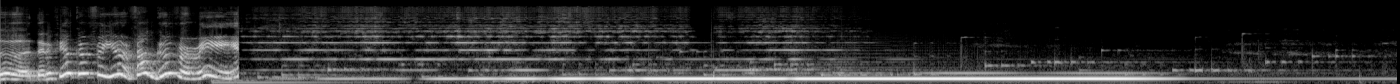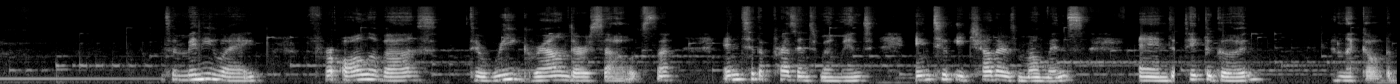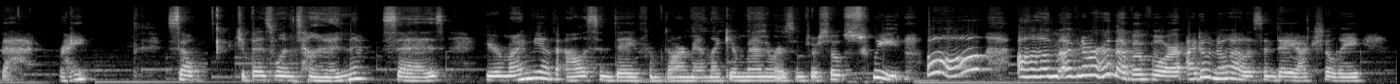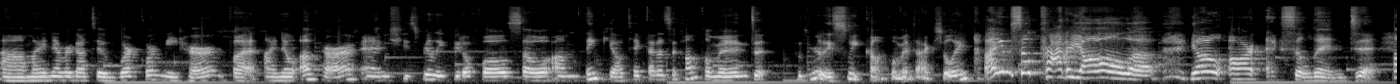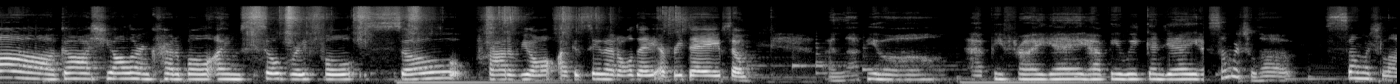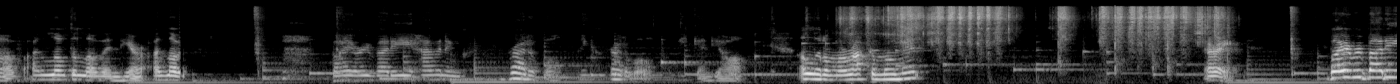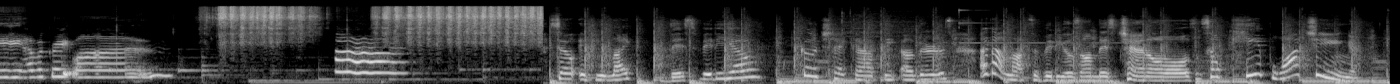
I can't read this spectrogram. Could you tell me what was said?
Good. Did it feel good for you? It felt good for me. It's a mini way for all of us to reground ourselves into the present moment, into each other's moments, and take the good and let go of the bad, right? So Jabez one time says, You remind me of Allison Day from Dhar Mann. Like your mannerisms are so sweet. Oh, um, I've never heard that before. I don't know Allison Day actually. Um, I never got to work or meet her, but I know of her and she's really beautiful. So um, thank you. I'll take that as a compliment. Was really sweet compliment, actually. I am so proud of y'all. Y'all are excellent. Oh, gosh, y'all are incredible. I'm so grateful, so proud of y'all. I could say that all day, every day. So I love you all. Happy Friday. Happy weekend. Yay. So much love. So much love. I love the love in here. I love it. Bye, everybody. Have an incredible, incredible weekend, y'all. A little Morocco moment. All right. Bye, everybody. Have a great one. Bye. So, if you like this video, go check out the others. I got lots of videos on this channel, so keep watching.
